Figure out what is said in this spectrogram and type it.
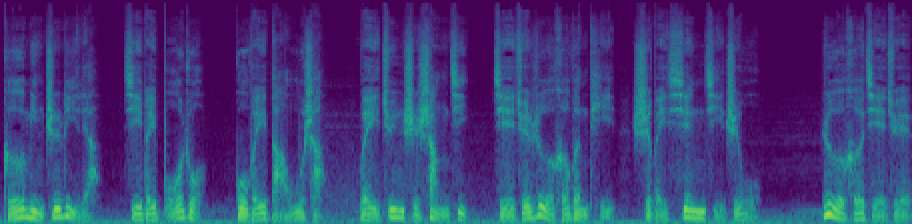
革命之力量极为薄弱，故为党务上、为军事上计，解决热河问题是为先急之务。热河解决，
